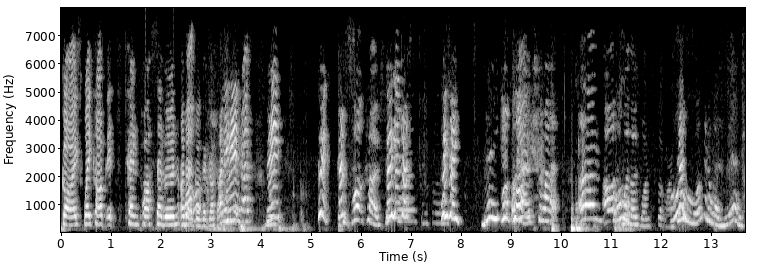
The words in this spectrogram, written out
Guys, wake up. It's 10 past 7. I better go get dressed. I need to get dressed. Ready? Quick, dress. What clothes? Go get dressed. Quickly. Me? Okay, clothes? to wear. Um, I'll wear those ones. Don't worry. Ooh, I'm gonna wear this.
